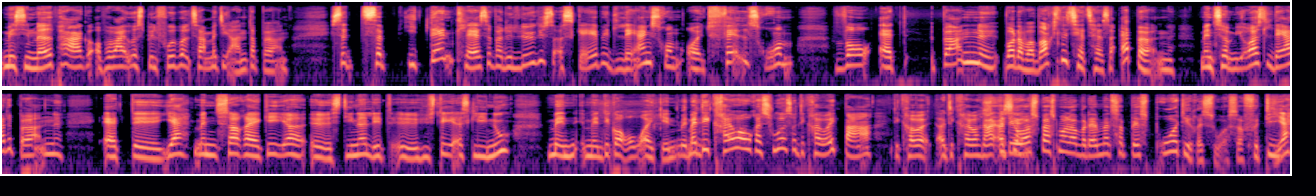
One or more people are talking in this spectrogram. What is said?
med sin madpakke og på vej ud at spille fodbold sammen med de andre børn. Så, så i den klasse var det lykkedes at skabe et læringsrum og et fælles rum, hvor at børnene, hvor der var voksne til at tage sig af børnene, men som jo også lærte børnene, at øh, ja, men så reagerer øh, Stina lidt øh, hysterisk lige nu, men, men det går over igen. Men, men det kræver jo ressourcer, det kræver ikke bare, det kræver, og det kræver Nej, specielt... og det er jo også spørgsmål om, hvordan man så bedst bruger de ressourcer, fordi ja.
